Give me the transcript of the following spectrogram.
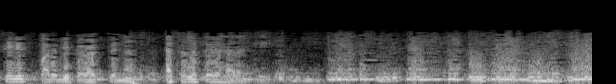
සිරිත් පරිදි පැවැත්වෙන ඇසල පෙරහැරකි. Amen.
